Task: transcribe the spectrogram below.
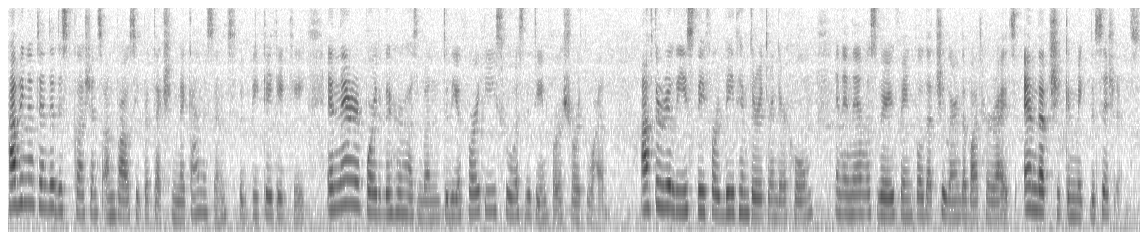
Having attended discussions on privacy protection mechanisms with PKKK, Ene reported her husband to the authorities who was detained for a short while. After release, they forbade him to return their home, and Ene was very thankful that she learned about her rights and that she can make decisions.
